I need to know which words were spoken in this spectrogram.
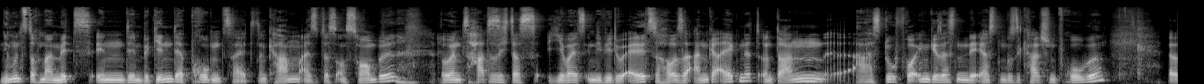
nimm uns doch mal mit in den Beginn der Probenzeit. Dann kam also das Ensemble und hatte sich das jeweils individuell zu Hause angeeignet und dann hast du vor ihnen gesessen in der ersten musikalischen Probe. Äh,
